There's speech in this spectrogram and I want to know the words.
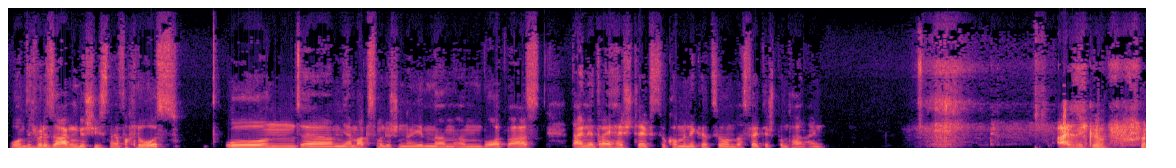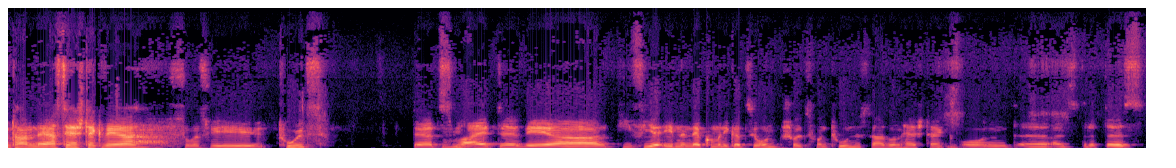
Und ich würde sagen, wir schießen einfach los. Und ähm, ja, Max, weil du schon eben am, am Wort warst, deine drei Hashtags zur Kommunikation, was fällt dir spontan ein? Also ich glaube, spontan der erste Hashtag wäre sowas wie Tools. Der mhm. zweite mhm. wäre die vier Ebenen der Kommunikation. Schulz von Thun ist da so ein Hashtag. Und äh, als drittes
